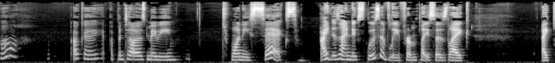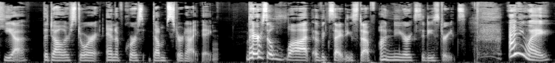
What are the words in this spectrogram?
well, okay, up until I was maybe 26, I designed exclusively from places like IKEA, the dollar store, and of course, dumpster diving. There's a lot of exciting stuff on New York City streets. Anyway,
